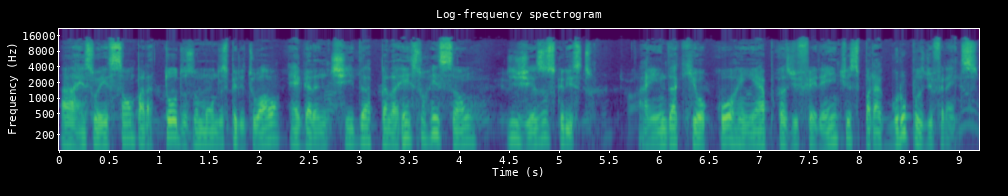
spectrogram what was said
A ressurreição para todos no mundo espiritual é garantida pela ressurreição de Jesus Cristo, ainda que ocorra em épocas diferentes para grupos diferentes.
